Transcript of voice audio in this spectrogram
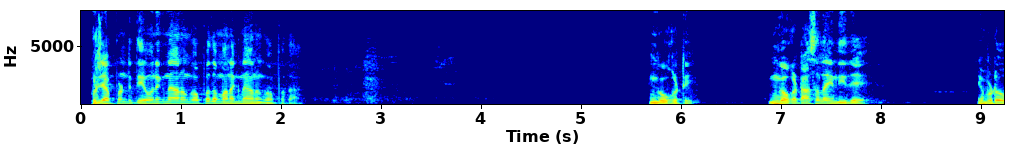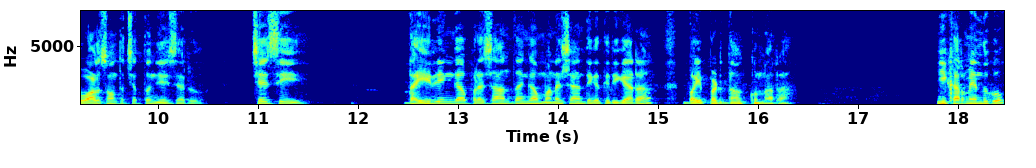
ఇప్పుడు చెప్పండి దేవుని జ్ఞానం గొప్పదా మన జ్ఞానం గొప్పదా? ఇంకొకటి ఇంకొకటి అసలైంది ఇదే. ఇప్పుడు వాళ్ళ సొంత చిత్తం చేశారు. చేసి ధైర్యంగా ప్రశాంతంగా మనశాంతిగా తిరిగారా? భయపడి దాక్కున్నారా? ఈ కర్మ ఎందుకు?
